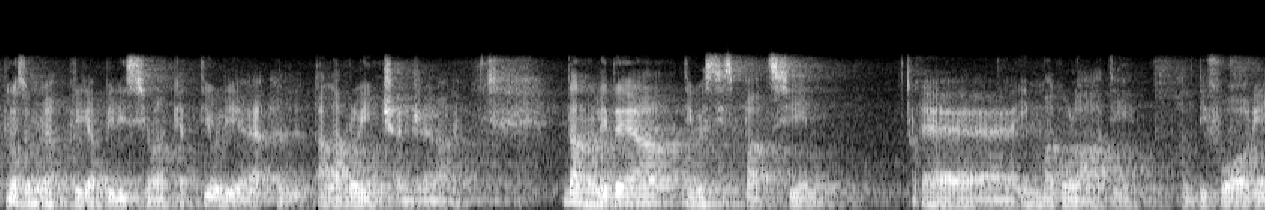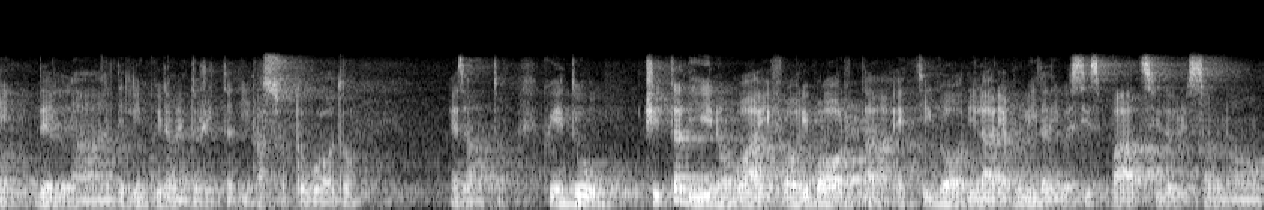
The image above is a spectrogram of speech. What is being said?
però secondo me è applicabilissimo anche a Tivoli e alla provincia in generale. Danno l'idea di questi spazi eh, immacolati, al di fuori della, dell'inquinamento cittadino. A sottovuoto. Esatto. Quindi tu, cittadino, vai fuori porta e ti godi l'aria pulita di questi spazi dove ci stanno, non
